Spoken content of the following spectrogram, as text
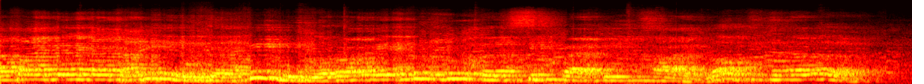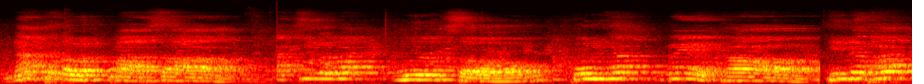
ต่อไปเป็นรายการขันที่หนึ่งเจ็ดวิ่งหนึ่งร้อยเมตรรุ่นอายุไม่เกิน18 ปีชายรอบชิงชนะเลิศนักถนนป่าซางอาชีววัฒน์เมืองสองภูริทัศน์แม่พาธินพัฒน์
